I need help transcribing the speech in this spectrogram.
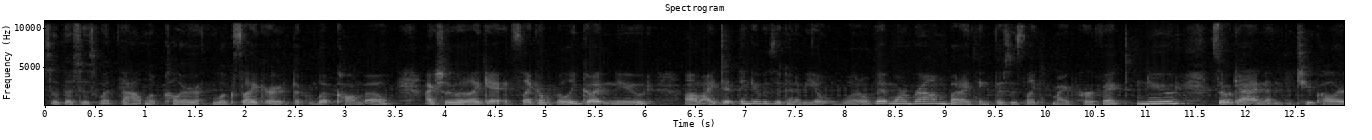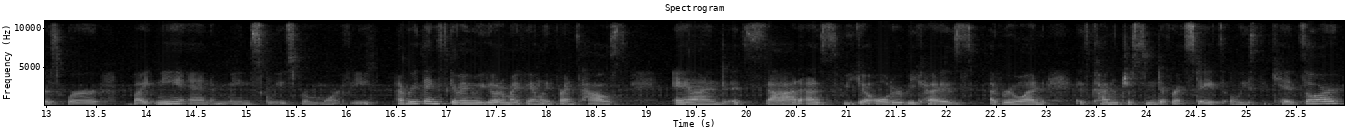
So this is what that lip color looks like, or the lip combo. I actually really like it. It's like a really good nude. Um, I did think it was going to be a little bit more brown, but I think this is like my perfect nude. So again, the two colors were Bite Me and Main Squeeze from Morphe. Every Thanksgiving we go to my family friend's house and it's sad as we get older because everyone is kind of just in different states, at least the kids are.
